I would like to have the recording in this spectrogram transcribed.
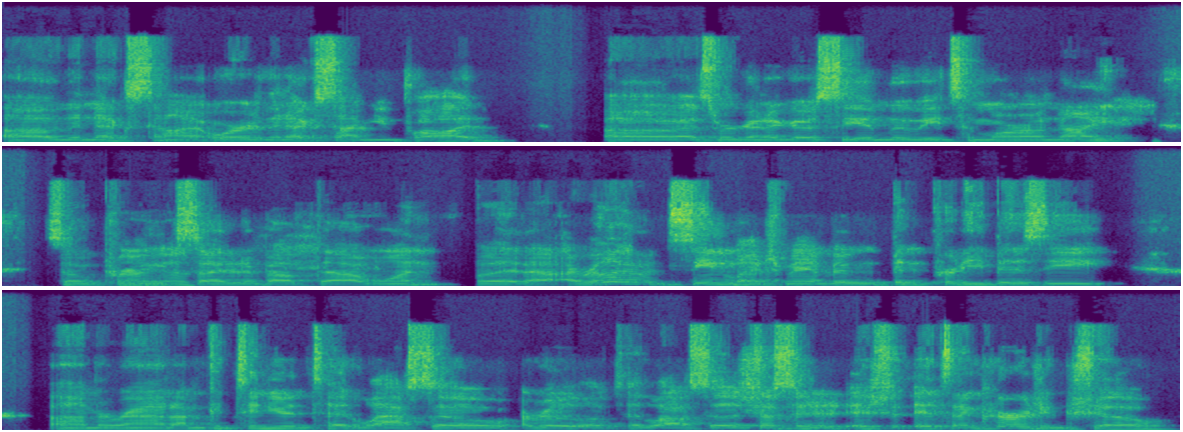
uh, the next time or the next time you pod, uh, as we're gonna go see a movie tomorrow night. So pretty Oh, yeah. excited about that one. But uh, I really haven't seen much, man. Been been pretty busy. um, around. I'm continuing Ted Lasso. I really love Ted Lasso. It's just an, it's, it's an encouraging show.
